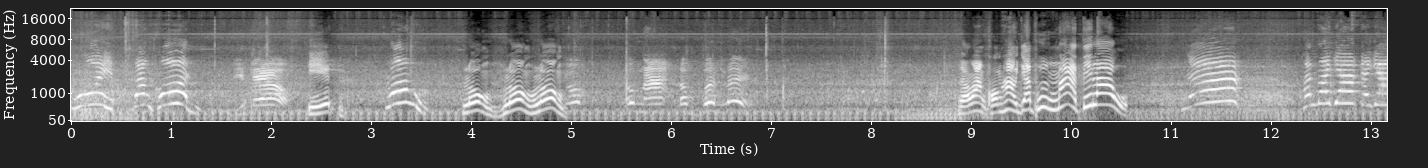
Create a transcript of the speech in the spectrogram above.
โอ้ยบางคนดิบแล้วอีดลงลง ลง ลง ลง ลงนะลงเบิ้นเลยระหว่างของเฮาอย่าพึ่งมาติเล่านะ ท่านว่ายากะยา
